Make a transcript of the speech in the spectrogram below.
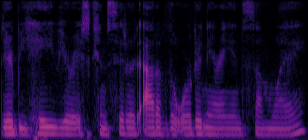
their behavior is considered out of the ordinary in some way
